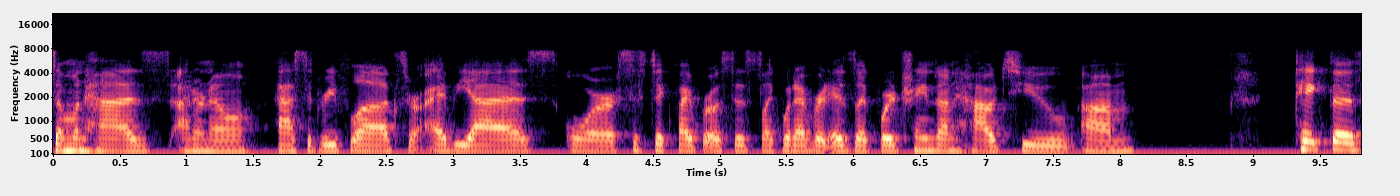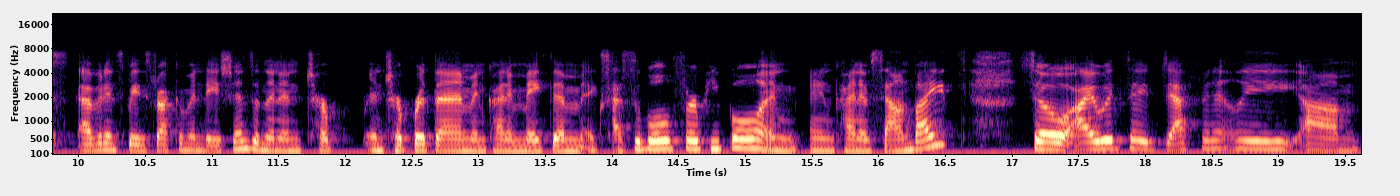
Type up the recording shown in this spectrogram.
someone has i don't know acid reflux or ibs or cystic fibrosis like whatever it is like we're trained on how to um, take those evidence-based recommendations and then interp- interpret them and kind of make them accessible for people and and kind of sound bites. So I would say definitely um,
